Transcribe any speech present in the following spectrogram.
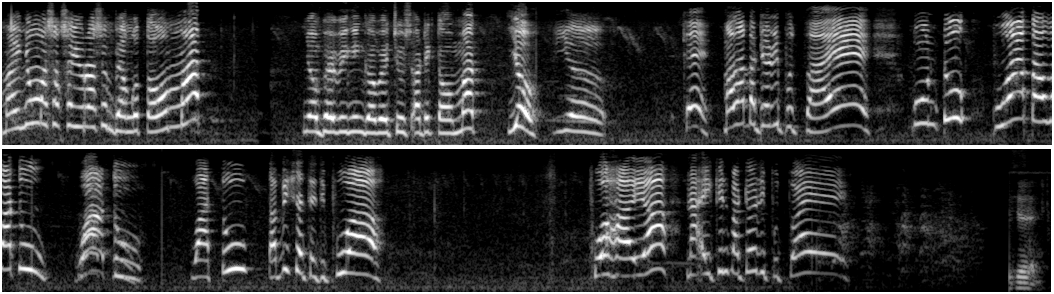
Mainnya masak sayur asam bangko tomat. Nyoba wingi gawe jus adik tomat. Yo. Iya. Oke, malah pada ribut baik. Muntu, buah apa watu? Watu. Watu, tapi bisa jadi buah. Buah haya, nak ikin pada ribut baik. Oke.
